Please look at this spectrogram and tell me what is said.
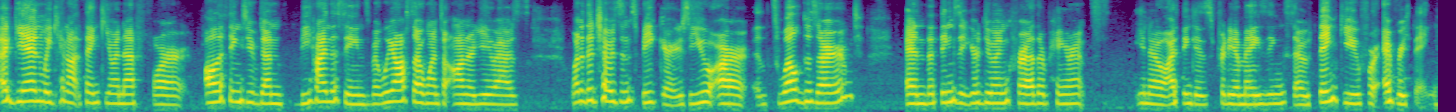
again, we cannot thank you enough for all the things you've done behind the scenes, but we also want to honor you as one of the chosen speakers. You are it's well deserved and the things that you're doing for other parents, you know, I think is pretty amazing. So thank you for everything.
